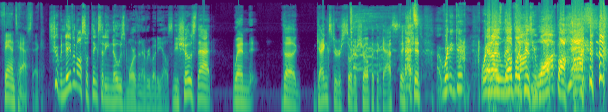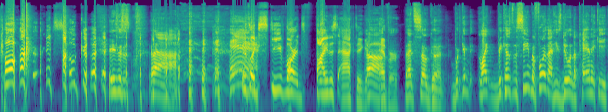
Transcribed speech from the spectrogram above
fantastic It's true, but Navin also thinks that he knows more than everybody else, and he shows that when the gangsters sort of show up at the gas station. What he did, he and I love like his cocky walk, behind Yes! the car. It's so good. He's just ah. It's like Steve Martin's finest acting Ah, ever. That's so good. Like because the scene before that, he's doing the panicky.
